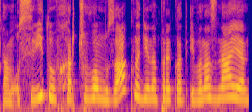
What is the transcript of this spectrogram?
там освіту в харчовому закладі, наприклад, і вона знає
